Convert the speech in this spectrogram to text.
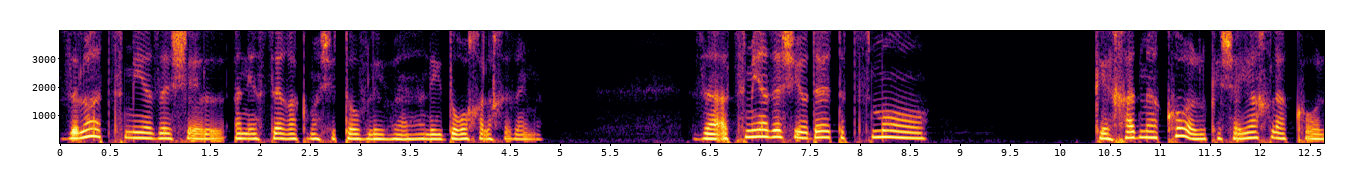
זה לא העצמי הזה של אני אעשה רק מה שטוב לי ואני אדרוך על אחרים. זה העצמי הזה שיודע את עצמו כאחד מהכל, כשייך להכל.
